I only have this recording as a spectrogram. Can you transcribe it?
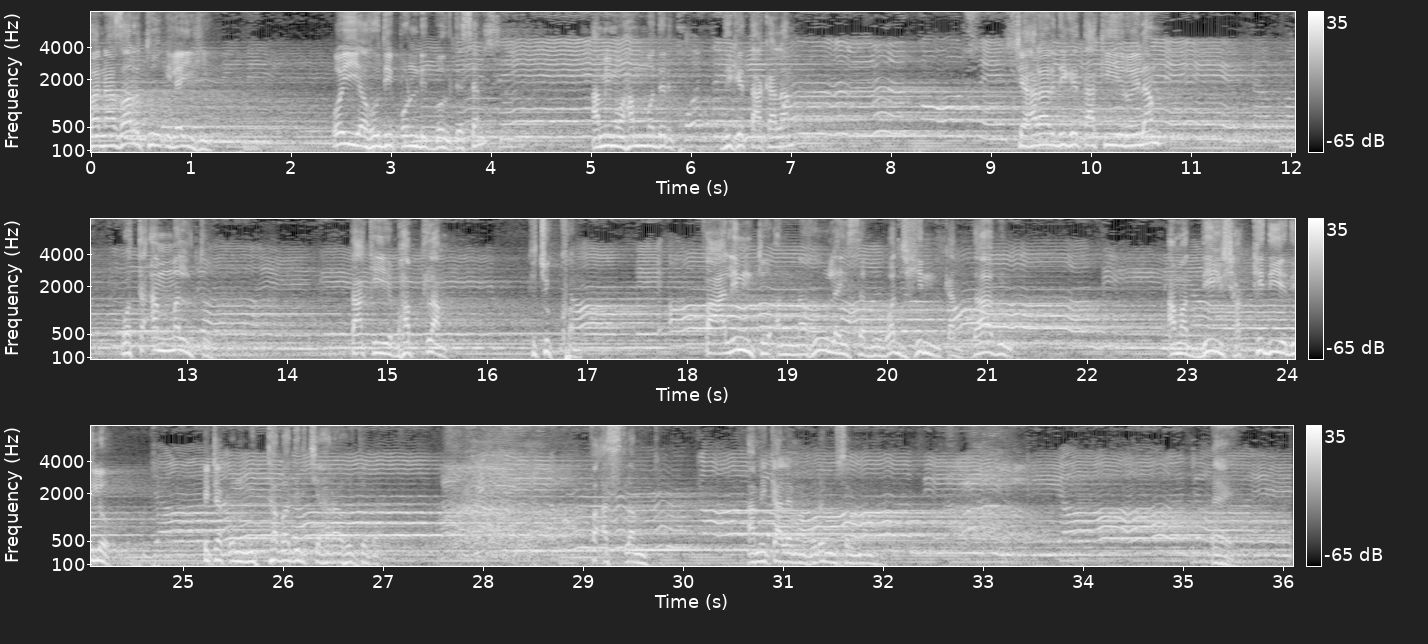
ফানাজারতু ইলাইহি। ওই ইয়াহুদি পণ্ডিত বলতেছেন, আমি মোহাম্মদের দিকে তাকালাম, চেহারার দিকে তাকিয়ে রইলাম। আম্মাল তু তাকিয়ে ভাবলাম, কিছুক্ষণ। আমার দিল সাক্ষী দিয়ে দিল, এটা কোনো মিথ্যাবাদীর চেহারা হইতে পারে। তু আমি কালেমা পড়ে মুসলমান।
